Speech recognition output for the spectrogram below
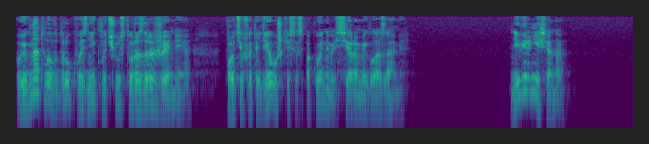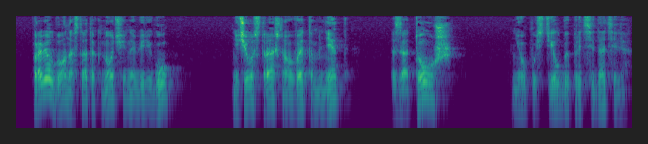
У Игнатова вдруг возникло чувство раздражения против этой девушки со спокойными серыми глазами. Не вернись она. Провел бы он остаток ночи на берегу. Ничего страшного в этом нет. Зато уж не упустил бы председателя.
